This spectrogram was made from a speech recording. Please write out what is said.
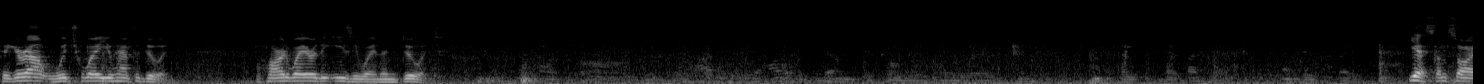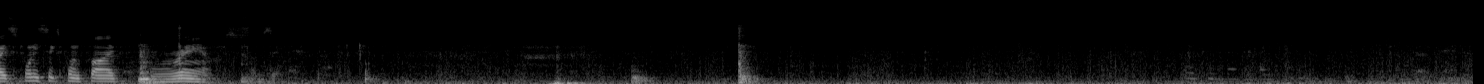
Figure out which way you have to do it. The hard way or the easy way, and then do it. It's twenty-six point five grams, I think, right? Yes, I'm sorry, it's twenty-six point five grams of zinc. That's standard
